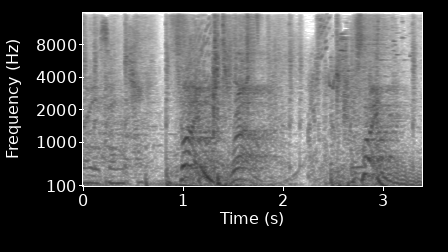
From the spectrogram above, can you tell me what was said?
poison in? Round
